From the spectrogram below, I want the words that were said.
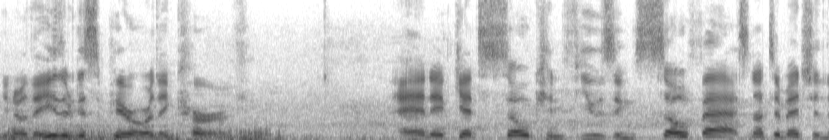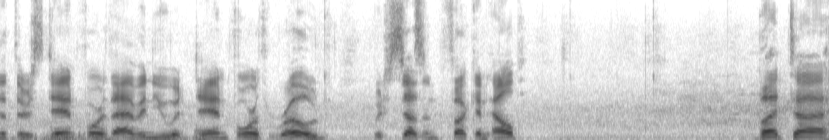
You know, they either disappear or they curve. And it gets so confusing so fast. Not to mention that there's Danforth Avenue and Danforth Road, which doesn't fucking help. But uh,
